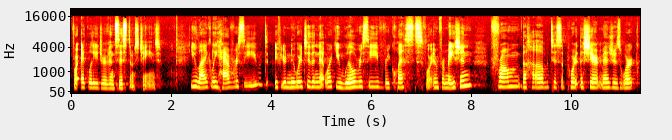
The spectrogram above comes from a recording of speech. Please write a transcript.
for equity-driven systems change. You likely have received, if you're newer to the network, you will receive requests for information from the hub to support the shared measures work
